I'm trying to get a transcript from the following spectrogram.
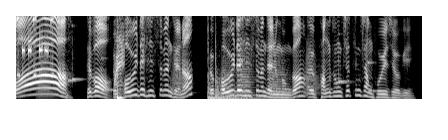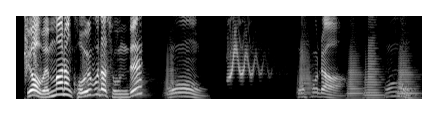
와 대박 이거 거울 대신 쓰면 되나? 이거 거울 대신 쓰면 되는 건가? 여기 방송 채팅창 보이지 여기 야 웬만한 거울보다 좋은데? 오 오호라 오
